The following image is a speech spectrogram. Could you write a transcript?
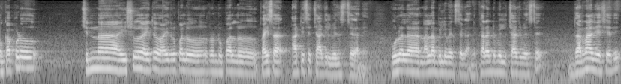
ఒకప్పుడు చిన్న ఇష్యూ అయితే ఐదు రూపాయలు రెండు రూపాయలు పైసా ఆర్టీసీ ఛార్జీలు పెంచితే కానీ ఊళ్ళలో నల్ల బిల్లు పెంచితే కానీ కరెంటు బిల్లు ఛార్జ్ పెంచితే ధర్నాలు చేసేది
